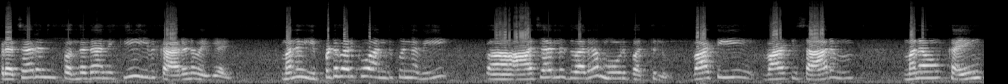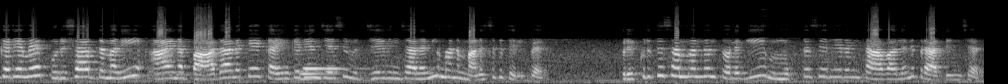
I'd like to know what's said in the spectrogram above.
ప్రచారం పొందడానికి ఇవి కారణమయ్యాయి. మనం ఇప్పటి వరకు అందుకున్నవి ఆచార్యుల ద్వారా మూడు పత్తులు. వాటి వాటి సారం మనం కైంకర్యమే పురుషార్థమని ఆయన పాదాలకే కైంకర్యం చేసి ఉజ్జీవించాలని మన మనసుకు తెలిపారు. ప్రకృతి సంబంధం తొలగి ముక్త శరీరం కావాలని ప్రార్థించారు.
